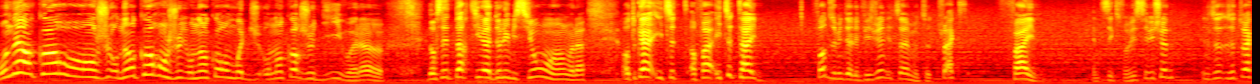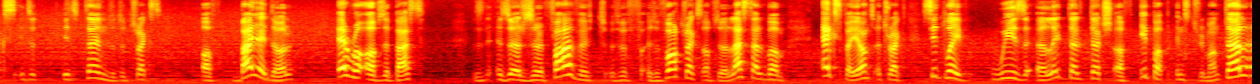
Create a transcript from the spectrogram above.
On est encore en jeu, on est encore en jeu, on est encore au mois de, on est encore jeudi, voilà, dans cette partie-là de l'émission, hein, voilà. En tout cas, it's a, enfin, it's a time for the middle division. It's time for the tracks 5 and 6 for this division. The, the tracks, it's a, it's a time the tracks of Bad Idol, Hero of the Past, the, the, five, the four tracks of the last album, Experience, a track synthwave with a little touch of hip hop instrumental,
